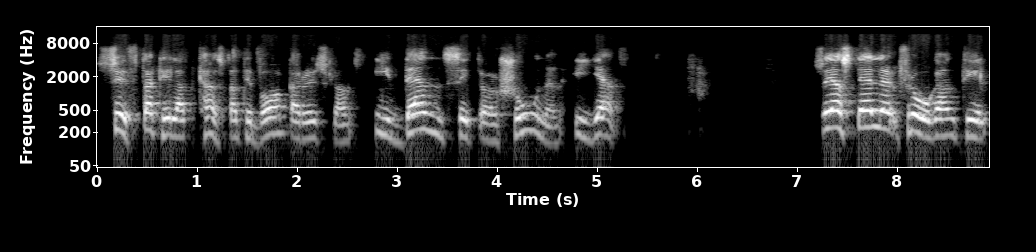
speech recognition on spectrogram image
syftar till att kasta tillbaka Ryssland i den situationen igen. Så jag ställer frågan till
